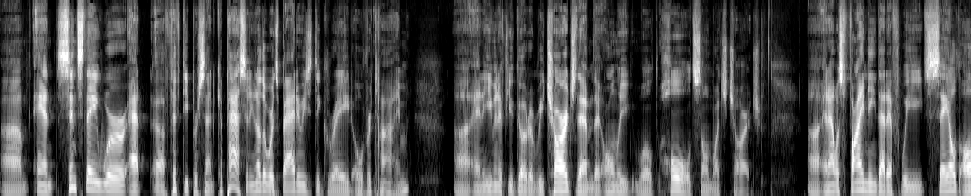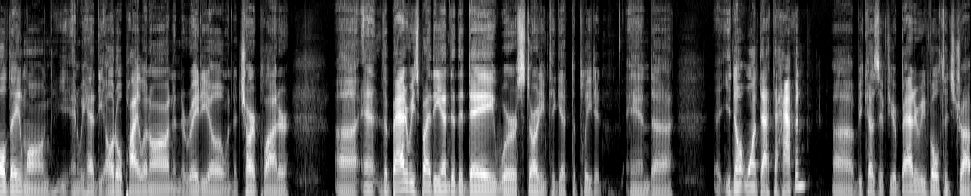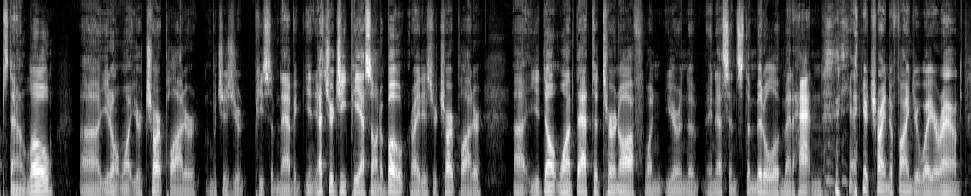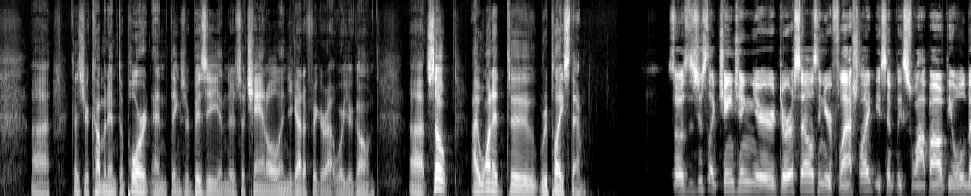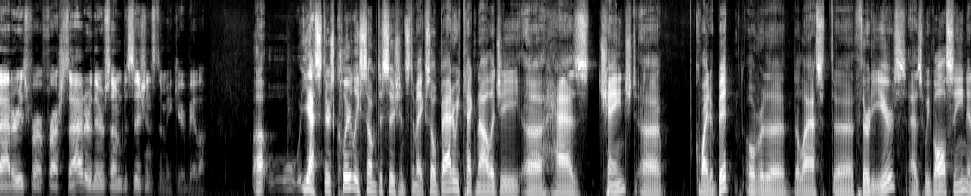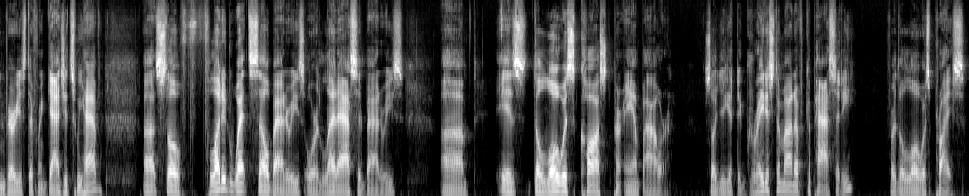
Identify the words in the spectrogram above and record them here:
Um, and since they were at uh, 50% capacity, in other words, batteries degrade over time. Uh, and even if you go to recharge them, they only will hold so much charge. Uh, and I was finding that if we sailed all day long and we had the autopilot on and the radio and the chart plotter, uh, and the batteries by the end of the day were starting to get depleted. And uh, you don't want that to happen uh, because if your battery voltage drops down low, uh, you don't want your chart plotter, which is your piece of navigation, that's your GPS on a boat, right? Is your chart plotter uh, you don't want that to turn off when you're in the, in essence, the middle of Manhattan and you're trying to find your way around because uh, you're coming into port and things are busy and there's a channel and you got to figure out where you're going. Uh, so I wanted to replace them. So is this just like changing your Duracells in your flashlight? You simply swap out the old batteries for a fresh set, or there's some decisions to make here, Bela? Uh, yes, there's clearly some decisions to make. So battery technology uh, has changed uh, quite a bit over the the last uh, 30 years, as we've all seen in various different gadgets we have. Uh, so flooded wet cell batteries or lead acid batteries is the lowest cost per amp hour. So you get the greatest amount of capacity for the lowest price.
